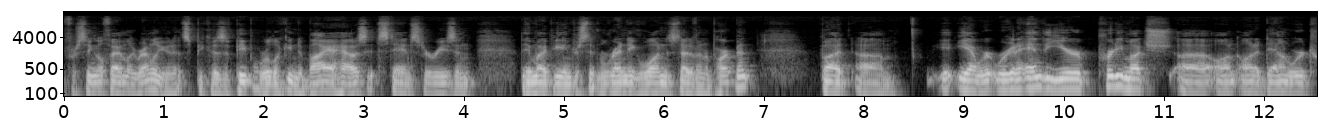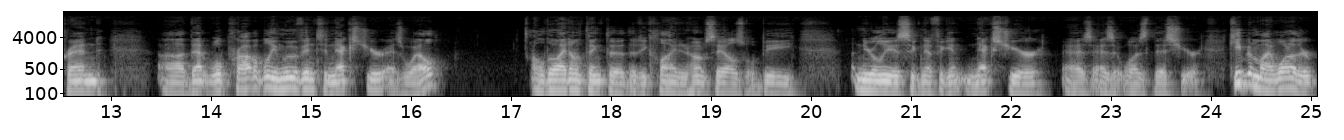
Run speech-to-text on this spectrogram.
for single family rental units because if people were looking to buy a house, it stands to reason they might be interested in renting one instead of an apartment. But um, yeah, we're, we're going to end the year pretty much uh, on on a downward trend uh, that will probably move into next year as well. Although I don't think the the decline in home sales will be nearly as significant next year as as it was this year. Keep in mind one other,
